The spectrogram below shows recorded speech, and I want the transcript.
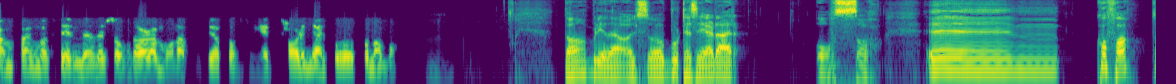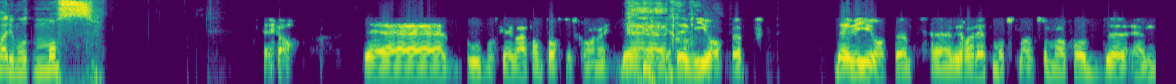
fem poeng bak serieleder Sogndal. De må nesten si at Kongsvinger tar den der på, på Nammo. Da blir det altså borteseier der også. Eh, Koffa tar imot Moss. Ja. Det Obos-livet er fantastisk. Arne. Det, Ja. det er vidåpent. Det er vidåpent. Eh, Vi har et Moss-lag som har fått eh, en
